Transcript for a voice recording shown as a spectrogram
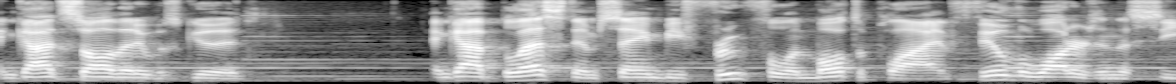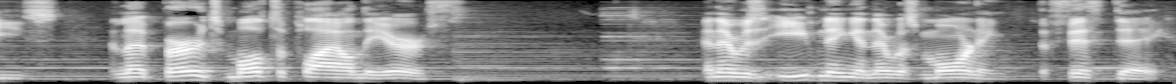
And God saw that it was good. And God blessed them, saying, Be fruitful and multiply, and fill the waters in the seas, and let birds multiply on the earth. And there was evening and there was morning, the fifth day.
